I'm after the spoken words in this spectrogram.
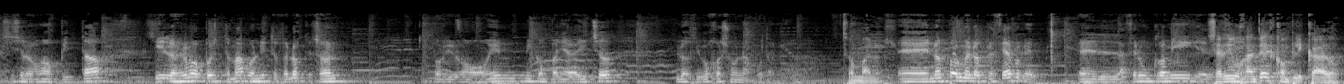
así se los hemos pintado y los hemos puesto más bonitos de los que son, porque como bien mi compañero ha dicho, los dibujos son una puta mierda. Son malos. Eh, no es por menospreciar, porque el hacer un cómic Ser dibujante es complicado.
